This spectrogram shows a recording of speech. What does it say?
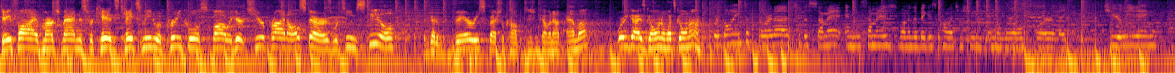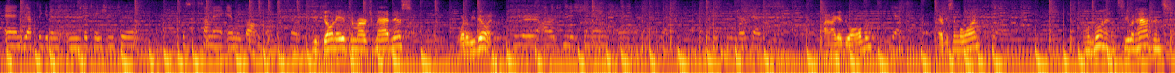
Day five, March Madness for Kids, takes me to a pretty cool spot. We're here at Cheer Pride All Stars, where Team Steel have got a very special competition coming up. Emma, where are you guys going and what's going on? We're going to Florida to the summit, and the summit is one of the biggest competitions in the world for like cheerleading, and you have to get an invitation to the summit, and we got one. So You've donated to March Madness. What are we doing? we are uh, conditioning and yeah, we're doing workouts. I gotta do all of them? Yes. Every single one? Oh boy, let's see what happens.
